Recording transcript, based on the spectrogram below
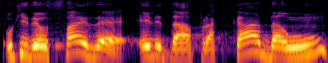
O que Deus faz é, Ele dá para cada um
